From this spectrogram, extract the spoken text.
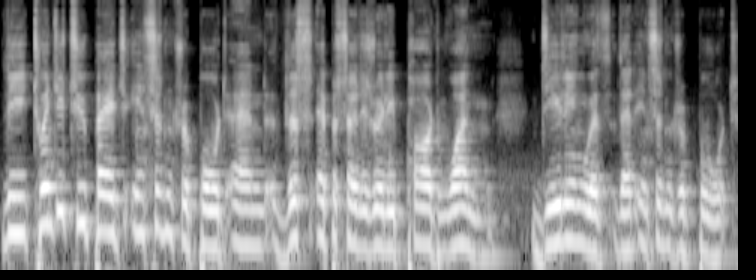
The 22 page incident report, and this episode is really part one, dealing with that incident report.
